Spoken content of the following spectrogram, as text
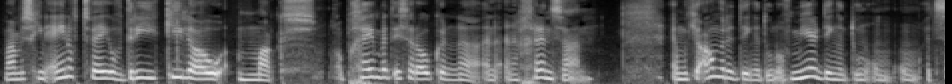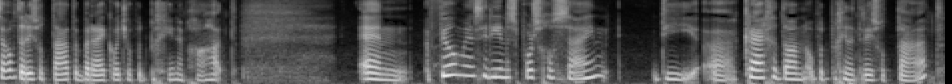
Maar misschien 1 of 2 of 3 kilo max. Op een gegeven moment is er ook een, een, een grens aan. En moet je andere dingen doen of meer dingen doen om, om hetzelfde resultaat te bereiken wat je op het begin hebt gehad. En veel mensen die in de sportschool zijn, die uh, krijgen dan op het begin het resultaat.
